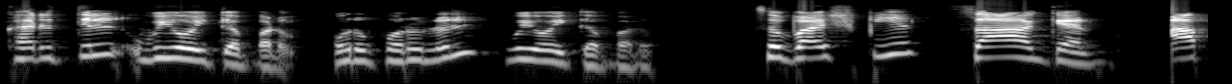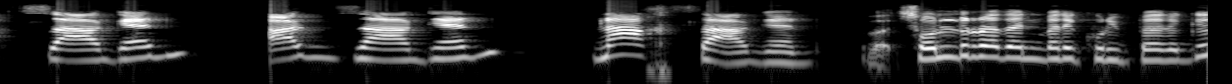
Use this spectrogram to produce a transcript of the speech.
கருத்தில் உபயோகிக்கப்படும் ஒரு பொருளில் உபயோகிக்கப்படும் Zum Beispiel sagen, absagen, ansagen, nachsagen. சொல்லுறது என்பதை குறிப்பதற்கு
